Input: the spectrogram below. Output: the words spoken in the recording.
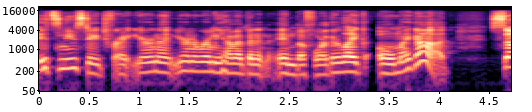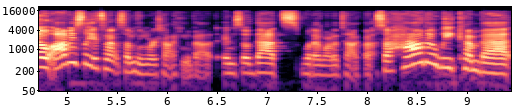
it's new stage fright. You're in a you're in a room you haven't been in before." They're like, "Oh my god." So obviously it's not something we're talking about. And so that's what I want to talk about. So how do we combat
